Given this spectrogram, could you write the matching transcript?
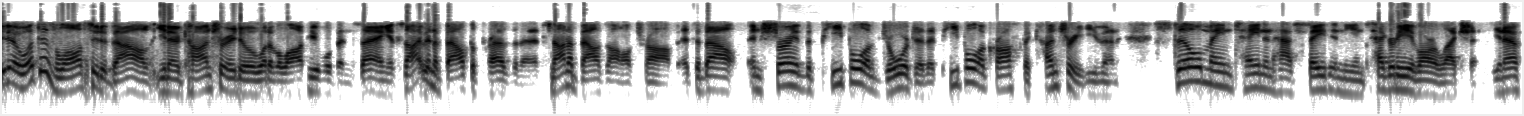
You know, what this lawsuit about, you know, contrary to what a lot of people have been saying, it's not even about the president. It's not about Donald Trump. It's about ensuring the people of Georgia, that people across the country even, still maintain and have faith in the integrity of our elections. You know,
